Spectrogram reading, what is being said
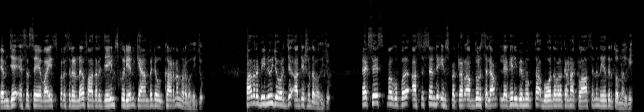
M J S S A vice president father James Kurian ക്യാമ്പിന്റെ ഉദ്ഘാടനം നിർവഹിച്ചു. ഫാദർ ബിനു ജോർജ് അധ്യക്ഷത വഹിച്ചു. എക്സൈസ് വകുപ്പ് അസിസ്റ്റന്റ് ഇൻസ്പെക്ടർ അബ്ദുൾ സലാം ലഹരി വിമുക്ത ബോധവൽക്കരണ ക്ലാസിന് നേതൃത്വം നൽകി.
